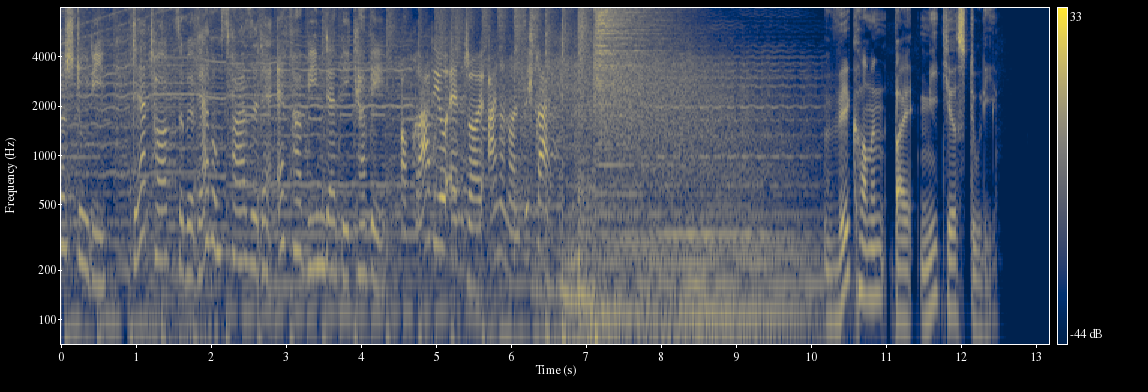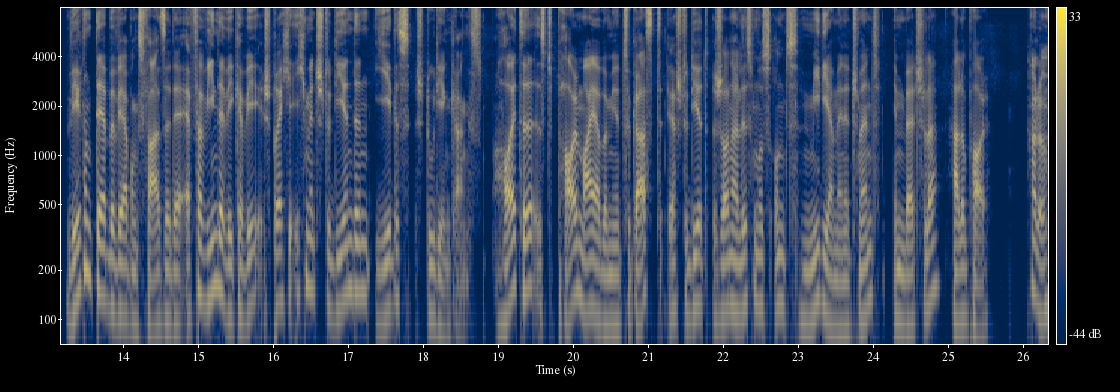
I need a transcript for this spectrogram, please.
Your Studi, der Talk zur Bewerbungsphase der FH Wien der WKW auf Radio Enjoy 91.3. Willkommen bei Meet Your Studi. Während der Bewerbungsphase der FH Wien der WKW spreche ich mit Studierenden jedes Studiengangs. Heute ist Paul Meyer bei mir zu Gast. Er studiert Journalismus und Media Management im Bachelor. Hallo Paul. Hallo.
